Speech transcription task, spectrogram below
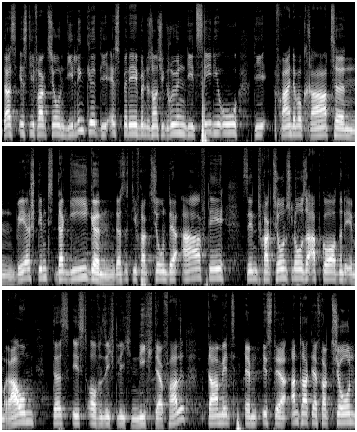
Das ist die Fraktion DIE LINKE, die SPD, BÜNDNIS 90 die GRÜNEN, die CDU, die Freien Demokraten. Wer stimmt dagegen? Das ist die Fraktion der AfD. Sind fraktionslose Abgeordnete im Raum? Das ist offensichtlich nicht der Fall. Damit ähm, ist der Antrag der Fraktion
